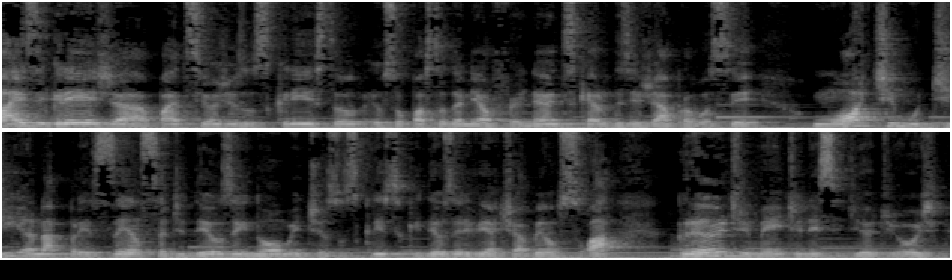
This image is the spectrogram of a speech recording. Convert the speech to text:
Paz Igreja, Pai do Senhor Jesus Cristo, eu sou o pastor Daniel Fernandes, quero desejar para você um ótimo dia na presença de Deus em nome de Jesus Cristo, que Deus ele venha te abençoar grandemente nesse dia de hoje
